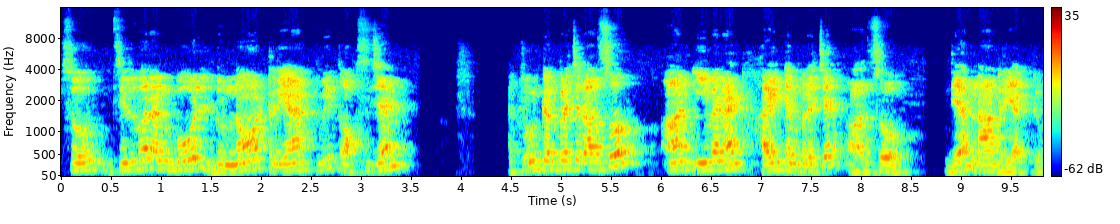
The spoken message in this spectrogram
so silver and gold do not react with oxygen at room temperature also and even at high temperature also. They are non-reactive.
